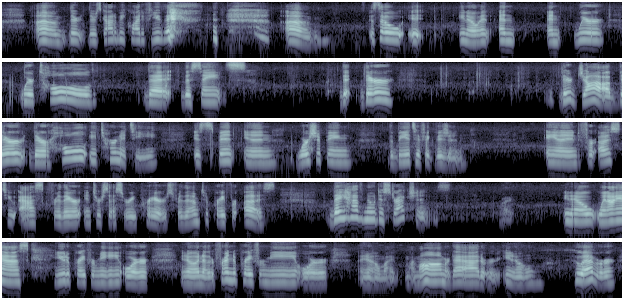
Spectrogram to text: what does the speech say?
um, there, there's got to be quite a few there. um, so it, you know, and and and we're we're told that the saints that their their job, their their whole eternity is spent in worshiping the beatific vision. And for us to ask for their intercessory prayers, for them to pray for us, they have no distractions. You know, when I ask you to pray for me, or, you know, another friend to pray for me or, you know, my, my mom or dad or, you know, whoever,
